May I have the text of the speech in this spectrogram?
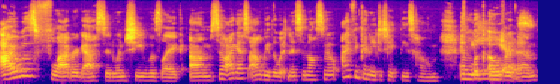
I was flabbergasted when she was like, um, so I guess I'll be the witness and also I think I need to take these home and look over them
